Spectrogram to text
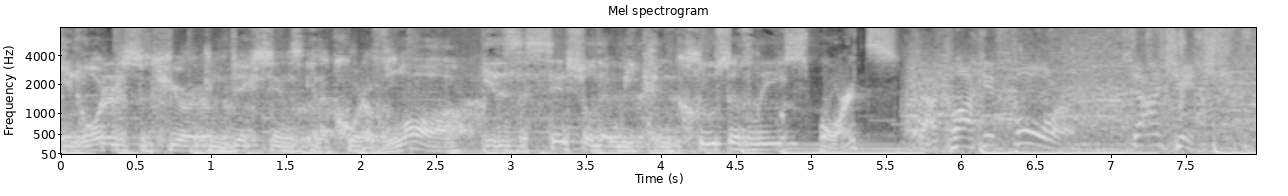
In order to secure convictions in a court of law, it is essential that we conclusively. Sports. Got clock at four. Doncic.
